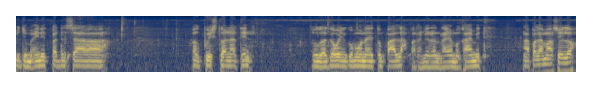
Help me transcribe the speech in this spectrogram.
Medyo mainit pa dun sa pagpwestuhan natin. So gagawin ko muna itong pala para meron tayo magamit. Nga pala mga sulo,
